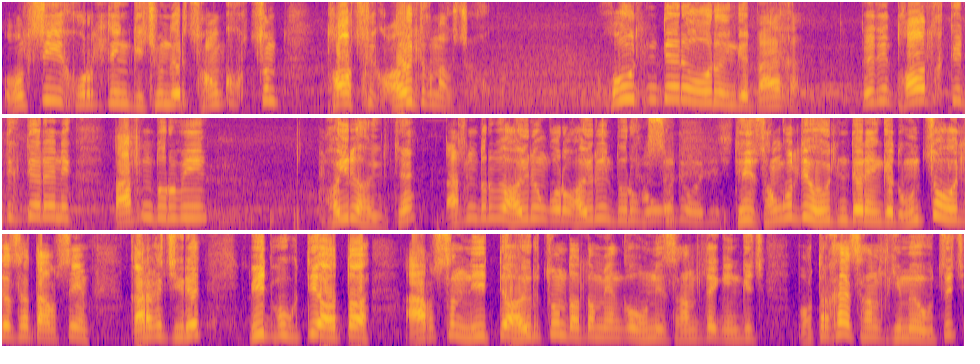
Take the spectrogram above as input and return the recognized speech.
улсын их хурлын гишүүнээр сонгогдсонд тооцохыг ойлгоно гэж байна хуулийн дээр өөрөө ингэж байгаа. Тэгээд энэ тоолох гэдэг дээр нэг 74-ийн 2-2 тий 74-ийн 2-3 2-ын 4 гэсэн тий сонгуулийн хуулийн дээр ингээд үндсэн хуулиасаа давсан юм гаргаж ирээд бид бүгдээ одоо авсан нийтдээ 207 мянган хүний саналыг ингэж бутархай санал хэмээн үзэж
